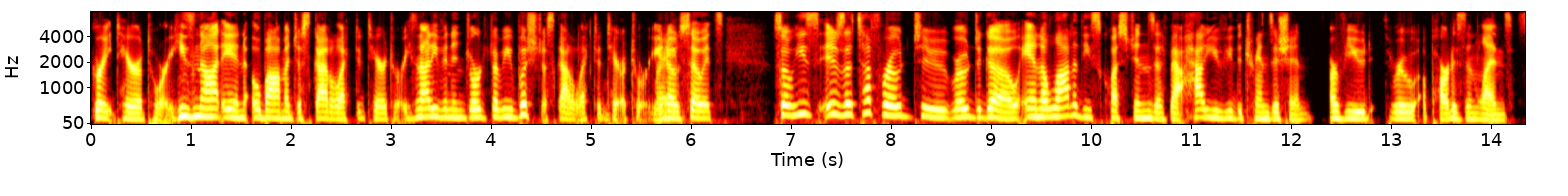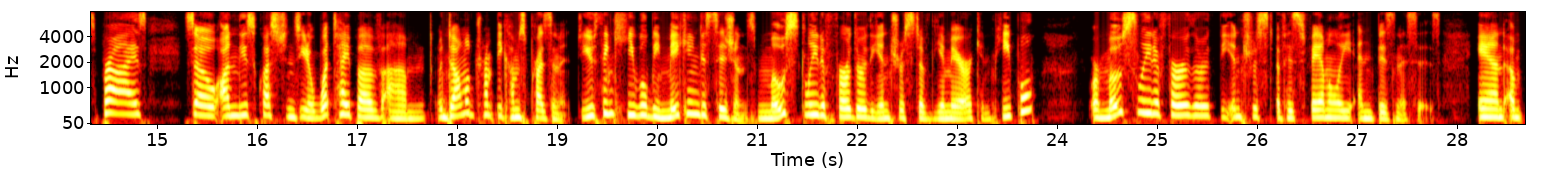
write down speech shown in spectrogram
great territory. He's not in Obama just got elected territory. He's not even in George W. Bush just got elected territory. You know, so it's so he's is a tough road to road to go, and a lot of these questions about how you view the transition are viewed through a partisan lens. Surprise! So on these questions, you know, what type of um, when Donald Trump becomes president, do you think he will be making decisions mostly to further the interest of the American people, or mostly to further the interest of his family and businesses? And um,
